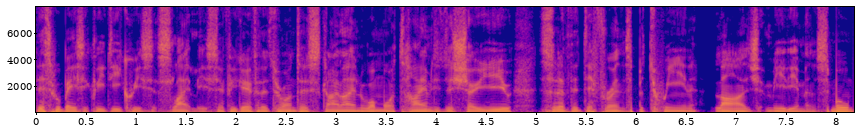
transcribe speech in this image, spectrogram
this will basically decrease it slightly. So if you go for the Toronto skyline one more time to just show you sort of the difference between large, medium, and small.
